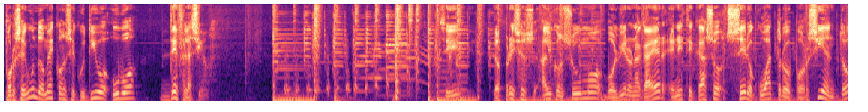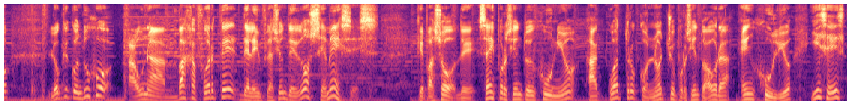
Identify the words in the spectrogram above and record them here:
Por segundo mes consecutivo hubo deflación. Sí, los precios al consumo volvieron a caer, en este caso 0,4%, lo que condujo a una baja fuerte de la inflación de 12 meses, que pasó de 6% en junio a 4,8% ahora en julio, y ese es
